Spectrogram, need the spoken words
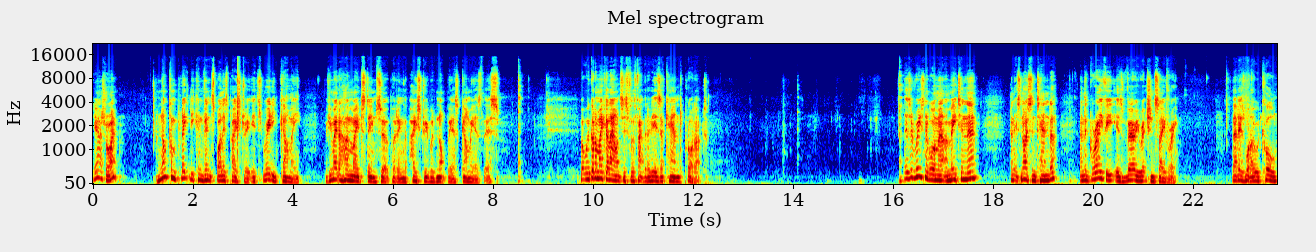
yeah, that's right. I'm not completely convinced by this pastry. It's really gummy. If you made a homemade steamed suet pudding, the pastry would not be as gummy as this. But we've got to make allowances for the fact that it is a canned product. There's a reasonable amount of meat in there, and it's nice and tender, and the gravy is very rich and savoury. That is what I would call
